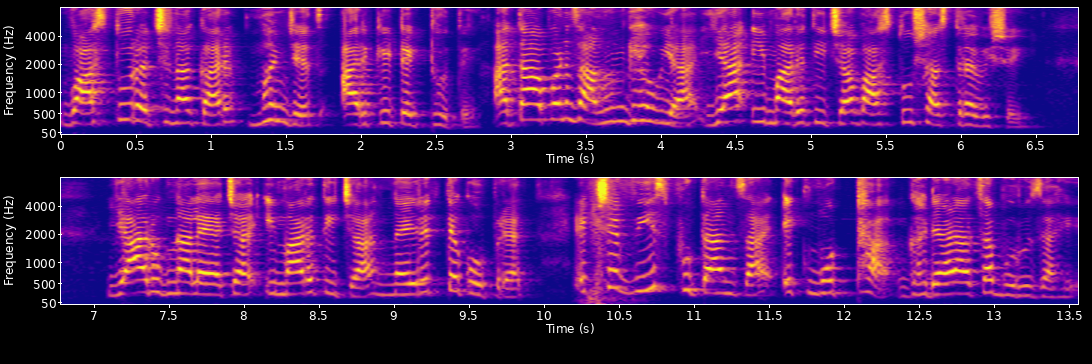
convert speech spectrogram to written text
वास्तुरचनाकार म्हणजेच आर्किटेक्ट होते. आता आपण जाणून घेऊया या इमारतीच्या वास्तुशास्त्राविषयी. या रुग्णालयाच्या इमारतीच्या नैऋत्य कोपऱ्यात एकशे वीस फुटांचा एक मोठा घड्याळाचा बुरुज आहे.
